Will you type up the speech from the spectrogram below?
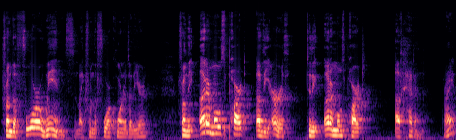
from the four winds, like from the four corners of the earth, from the uttermost part of the earth to the uttermost part of heaven, right?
